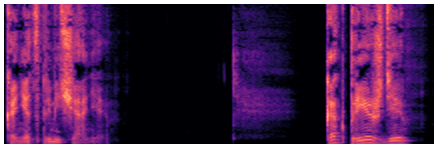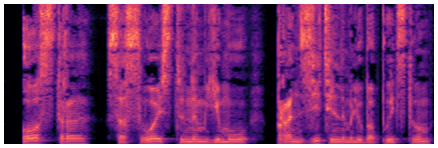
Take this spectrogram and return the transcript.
Конец примечания. Как прежде, остро, со свойственным ему пронзительным любопытством,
